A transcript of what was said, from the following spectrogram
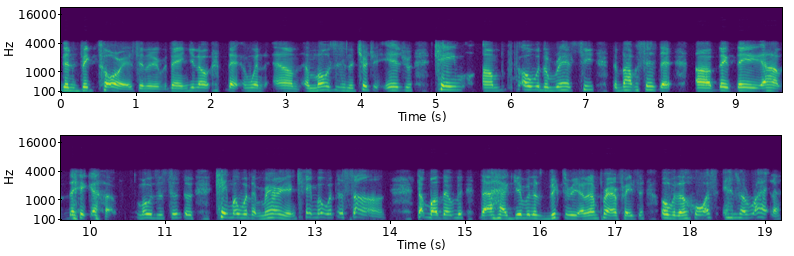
been victorious and everything. You know that when um, Moses and the church of Israel came um, over the Red Sea, the Bible says that uh, they they uh, they uh, Moses' sister came up with a Miriam, came up with a song. Talk about that, that had given us victory, and I'm paraphrasing, over the horse and the rider.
